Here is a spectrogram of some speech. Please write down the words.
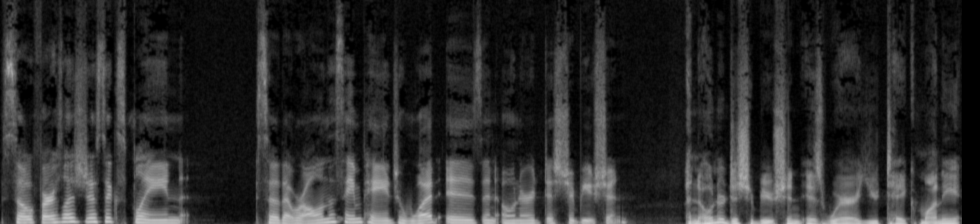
So, first, let's just explain so that we're all on the same page what is an owner distribution? An owner distribution is where you take money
